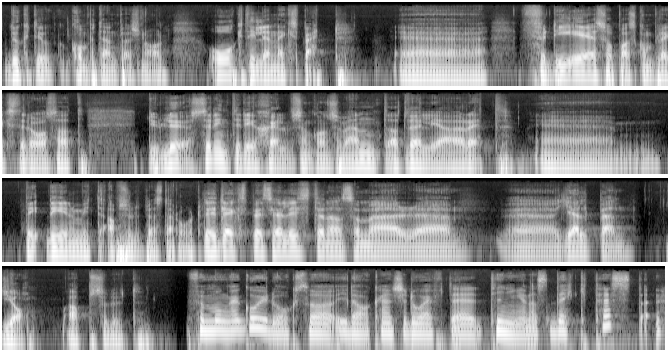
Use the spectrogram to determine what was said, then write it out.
duktig och kompetent personal. Åk till en expert. Eh, för det är så pass komplext idag så att du löser inte det själv som konsument att välja rätt. Eh, det, det är mitt absolut bästa råd. Det är däckspecialisterna som är eh, eh, hjälpen. Ja, absolut. För många går ju då också idag kanske då efter tidningarnas däcktester.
